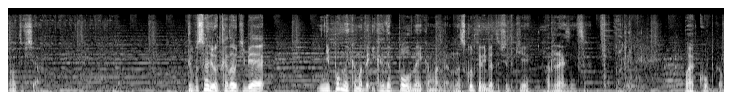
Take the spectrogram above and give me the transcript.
Вот и все Ты посмотри, вот когда у тебя не полная команда и когда полная команда Насколько, ребята, все-таки разница По кубкам?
